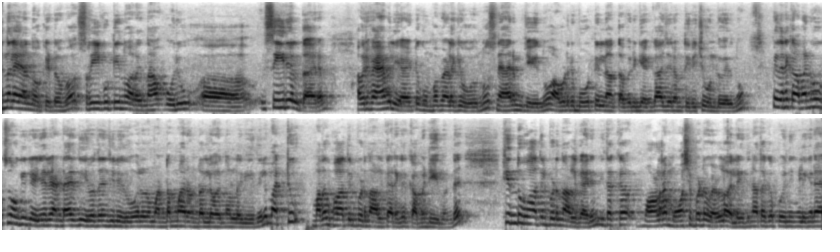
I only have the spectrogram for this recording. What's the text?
ഇന്നലെ ഞാൻ നോക്കിയിട്ട് ശ്രീകുട്ടി എന്ന് പറയുന്ന ഒരു സീരിയൽ താരം അവർ ഫാമിലിയായിട്ട് കുംഭമേളയ്ക്ക് പോകുന്നു സ്നാനം ചെയ്യുന്നു അവിടെ ഒരു ബോട്ടിലിനകത്ത് അവർ ഗംഗാജലം തിരിച്ചു കൊണ്ടുവരുന്നു. അപ്പോൾ ഇതിനെ കമന്റ് ബോക്സ് നോക്കിക്കഴിഞ്ഞാൽ രണ്ടായിരത്തി ഇരുപത്തഞ്ചിൽ ഇതുപോലുള്ള മണ്ടന്മാരുണ്ടല്ലോ എന്നുള്ള രീതിയിൽ മറ്റു മതവിഭാഗത്തിൽപ്പെടുന്ന ആൾക്കാരൊക്കെ കമന്റ് ചെയ്യുന്നുണ്ട്. ഹിന്ദു വിഭാഗത്തിൽപ്പെടുന്ന ആൾക്കാരും ഇതൊക്കെ വളരെ മോശപ്പെട്ട വെള്ളമല്ലേ? ഇതിനകത്തൊക്കെ പോയി നിങ്ങളിങ്ങനെ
